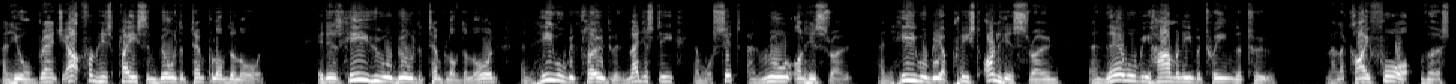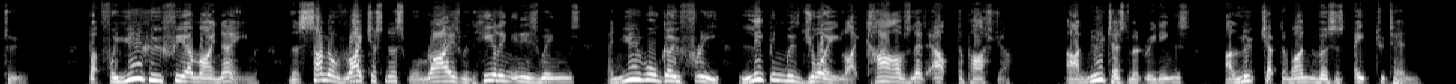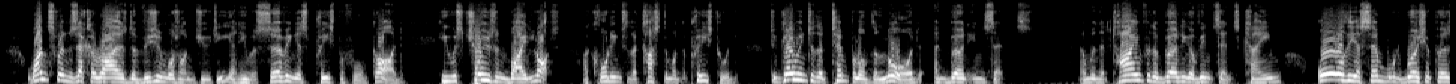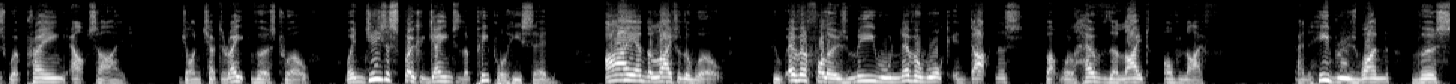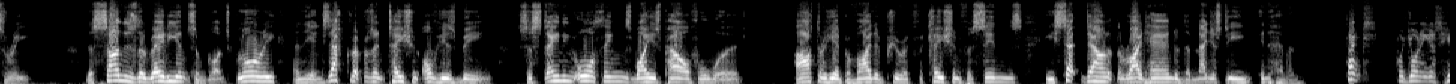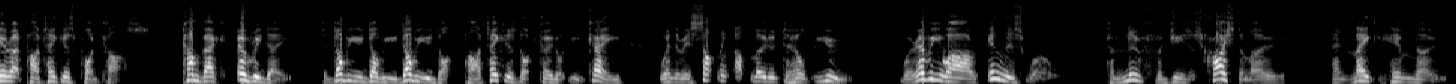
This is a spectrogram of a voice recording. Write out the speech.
and he will branch out from his place and build the temple of the Lord. It is he who will build the temple of the Lord, and he will be clothed with majesty, and will sit and rule on his throne. And he will be a priest on his throne, and there will be harmony between the two. Malachi 4 verse 2. But for you who fear my name, the Sun of Righteousness will rise with healing in his wings, and you will go free, leaping with joy like calves let out to pasture. Our New Testament readings are Luke chapter 1 verses 8 to 10. Once when Zechariah's division was on duty and he was serving as priest before God, he was chosen by lot, according to the custom of the priesthood, to go into the temple of the Lord and burn incense. And when the time for the burning of incense came, all the assembled worshippers were praying outside. John chapter 8 verse 12. When Jesus spoke again to the people, he said, I am the light of the world. Whoever follows me will never walk in darkness, but will have the light of life. And Hebrews 1 verse 3. The Son is the radiance of God's glory and the exact representation of his being, sustaining all things by his powerful word. After he had provided purification for sins, he sat down at the right hand of the majesty in heaven. Thanks for joining us here at Partakers Podcasts. Come back every day to www.partakers.co.uk where there is something uploaded to help you wherever you are in this world, to live for Jesus Christ alone and make Him known.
